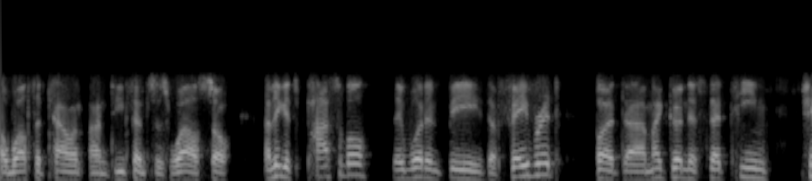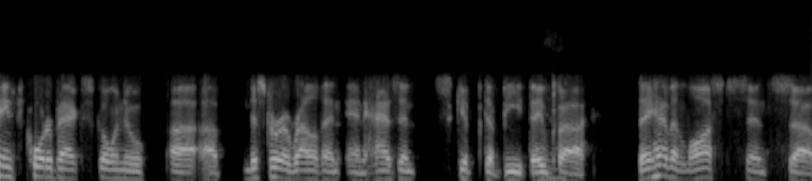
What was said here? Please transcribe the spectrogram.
a wealth of talent on defense as well. So I think it's possible they wouldn't be the favorite, but uh, my goodness, that team changed quarterbacks going to uh, uh, Mr. Irrelevant and hasn't skipped a beat. They've uh, they haven't lost since uh,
